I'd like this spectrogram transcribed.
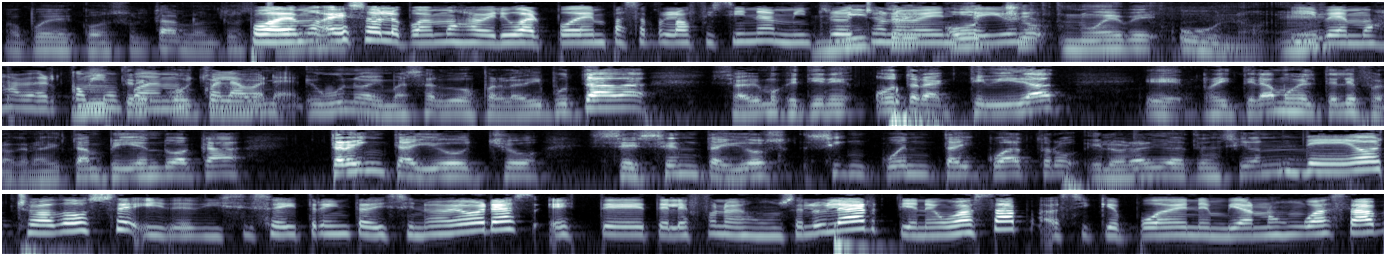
No puede consultarlo. Entonces, podemos, eso lo podemos averiguar. Pueden pasar por la oficina Mitre 891. 891 Y ¿eh? vemos a ver cómo podemos colaborar. Uno, hay más saludos para la diputada. Sabemos que tiene otra actividad. Eh, reiteramos el teléfono que nos están pidiendo acá, 38 62 54 el horario de atención de 8 a 12 y de 16 30 a 19 horas este teléfono es un celular tiene WhatsApp así que pueden enviarnos un WhatsApp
